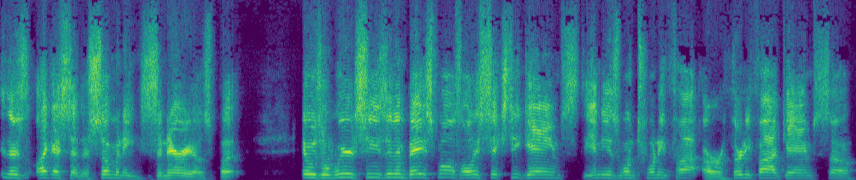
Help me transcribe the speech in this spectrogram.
there's like I said, there's so many scenarios, but it was a weird season in baseball. It's only 60 games. The Indians won 25 or 35 games, so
